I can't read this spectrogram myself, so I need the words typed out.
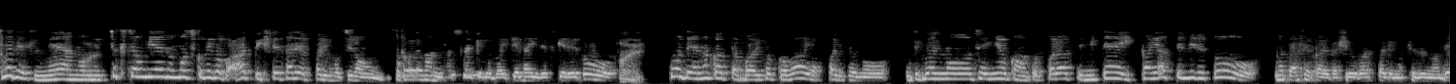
そうですね。あの、はいめちゃくちゃお見合いの申し込みがバーって来てたら、やっぱりもちろん、そこで判断しなければいけないんですけれど、はい。そうでなかった場合とかは、やっぱりその、自分の先入観を取っ払ってみて、一回やってみると、また世界が広がったりもするので、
